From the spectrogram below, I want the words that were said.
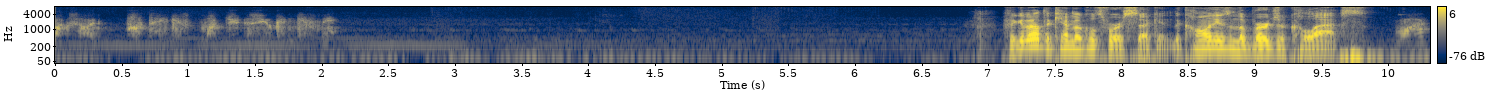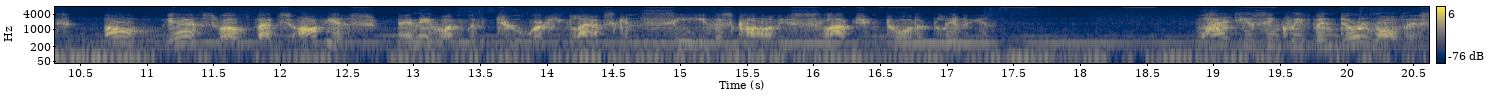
Darkseid. I'll take as much as you can give me. Forget about the chemicals for a second. The colony is on the verge of collapse. What? Oh, yes. Well, that's obvious. Anyone with two working labs can see this colony slouching toward oblivion. Why do you think we've been doing all this?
